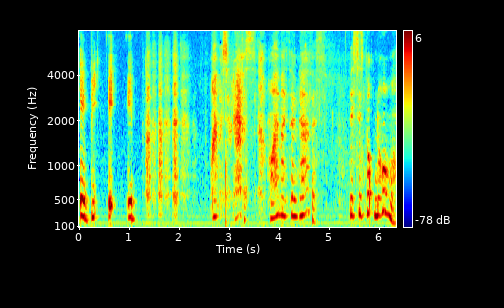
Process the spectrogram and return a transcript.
It be, it, it. Why am I so nervous? Why am I so nervous? This is not normal.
